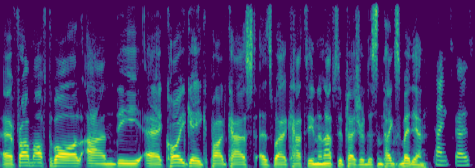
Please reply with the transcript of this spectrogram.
uh, from Off the Ball and the uh, COYGIG podcast as well. Kathleen, an absolute pleasure. Listen, thanks a million. Thanks, guys.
